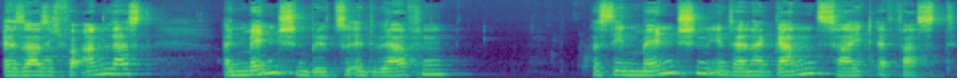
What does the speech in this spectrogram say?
Er sah sich veranlasst, ein Menschenbild zu entwerfen, das den Menschen in seiner Ganzheit erfasst,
